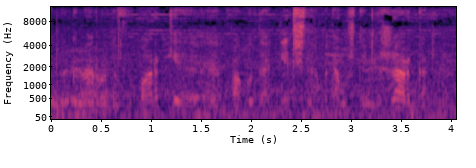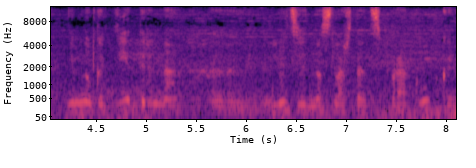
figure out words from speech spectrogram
много народу в парке. Э, погода отличная, потому что не жарко, немного ветрено. Э, люди наслаждаются прогулкой.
